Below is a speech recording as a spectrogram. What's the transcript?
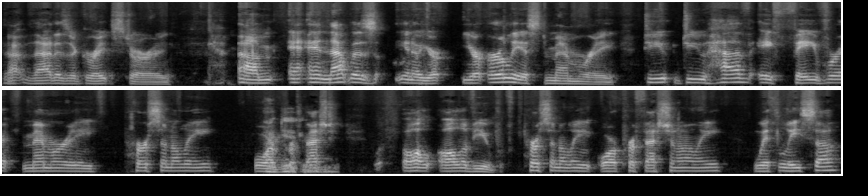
That that is a great story, um, and, and, that was you know your your earliest memory. Do you do you have a favorite memory personally or professionally? all all of you personally or professionally with Lisa?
